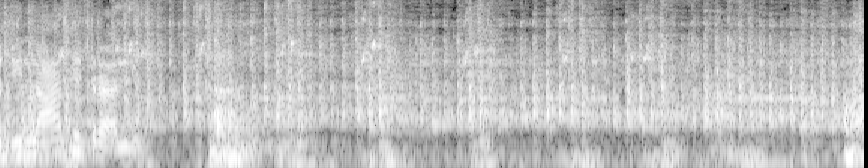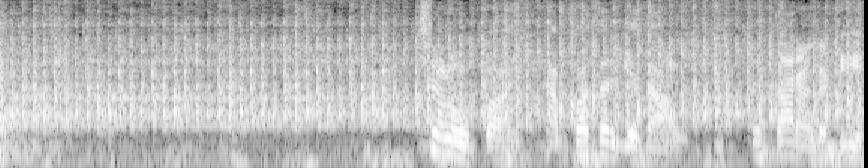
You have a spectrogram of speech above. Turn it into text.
ਲਓ ਜੀ ਲਾਤੀ ਟਰਾਲੀ। ਚਲੋ ਭਾਈ ਆਪਾਂ ਧਰ ਗਏ ਦਾਲ ਤੇ ਧਾਰਾਂ ਕੱਢੀਏ।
